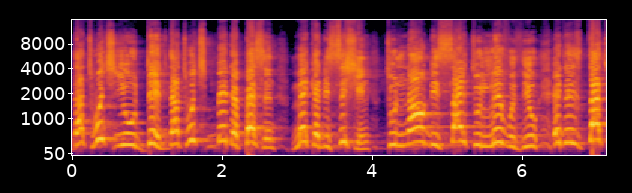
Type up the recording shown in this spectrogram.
that which you did, that which made a person make a decision to now decide to live with you, it is that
